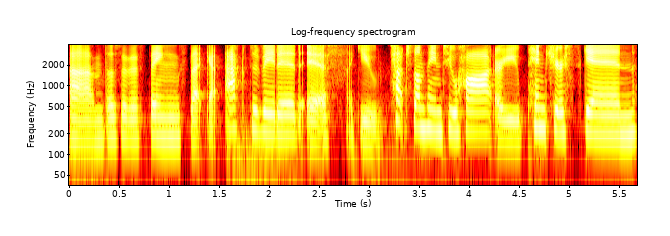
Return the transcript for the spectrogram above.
Um, those are the things that get activated if, like, you touch something too hot or you pinch your skin.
